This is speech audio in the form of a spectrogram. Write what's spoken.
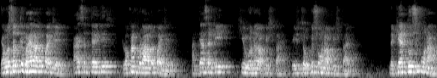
त्यामुळे सत्य बाहेर आलं पाहिजे. काय सत्य आहे ते लोकांपुढे आलं पाहिजे. आणि त्यासाठी ही होणं अपेक्षित आहे. त्याची चौकशी होणं अपेक्षित आहे. नक्की ह्यात दोषी कोण आहे?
